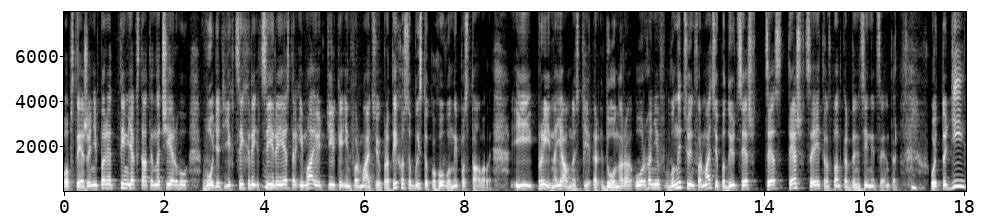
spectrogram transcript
обстеженні перед тим, як стати на чергу, вводять їх в цих в цей реєстр і мають тільки інформацію про тих особисто, кого вони поставили. І при наявності донора органів вони цю інформацію подають теж, це, теж в цей трансплант-координаційний центр. От тоді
